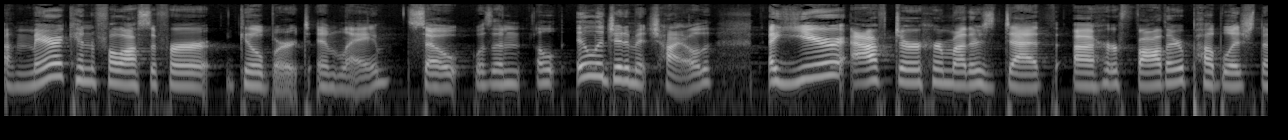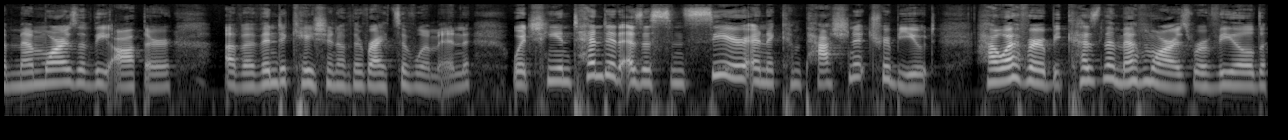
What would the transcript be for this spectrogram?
American philosopher Gilbert Imlay, so was an illegitimate child. A year after her mother's death, uh, her father published the memoirs of the author of A Vindication of the Rights of Women, which he intended as a sincere and a compassionate tribute. However, because the memoirs revealed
